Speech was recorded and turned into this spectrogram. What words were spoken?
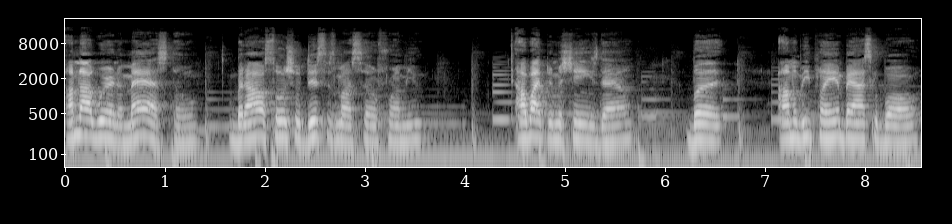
I'm not wearing a mask though, but I'll social distance myself from you. I'll wipe the machines down, but I'm gonna be playing basketball.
